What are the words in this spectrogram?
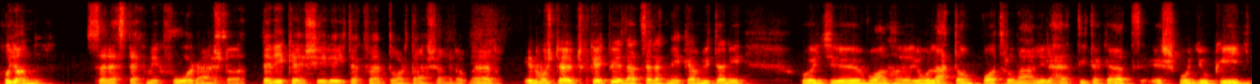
hogyan szereztek még forrást a tevékenységeitek fenntartására? Mert Én most csak egy példát szeretnék említeni, hogy van, ha jól láttam, patronálni lehet titeket, és mondjuk így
